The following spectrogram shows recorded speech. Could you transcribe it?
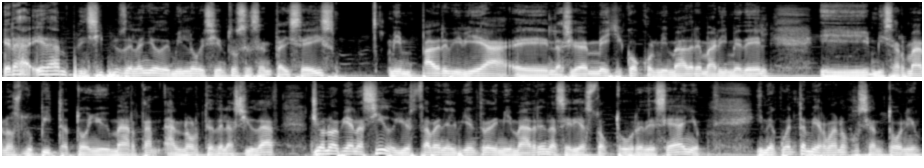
era, eran principios del año de 1966 mi padre vivía eh, en la Ciudad de México con mi madre Mari Medel y mis hermanos Lupita, Toño y Marta al norte de la ciudad. Yo no había nacido, yo estaba en el vientre de mi madre, nacería hasta octubre de ese año. Y me cuenta mi hermano José Antonio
